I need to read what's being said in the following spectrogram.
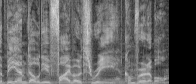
The BMW 503 convertible,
